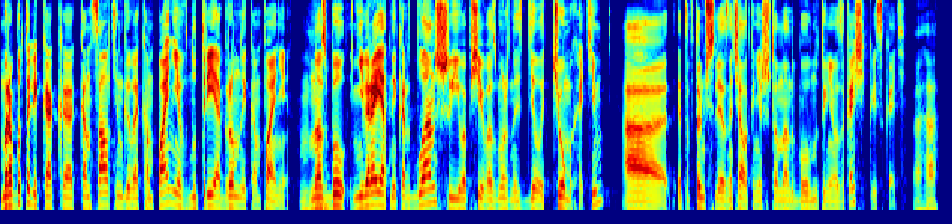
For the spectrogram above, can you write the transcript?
Мы работали как э, консалтинговая компания внутри огромной компании. Мгм. У нас был невероятный карт-бланш и вообще возможность делать, что мы хотим. А это в том числе означало, конечно, что надо было внутреннего заказчика искать. Ага.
